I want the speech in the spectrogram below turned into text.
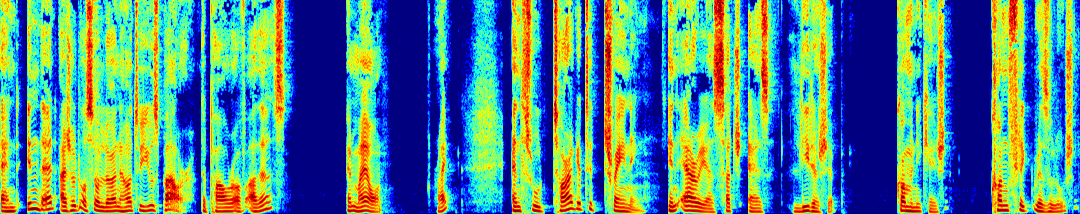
And in that, I should also learn how to use power, the power of others and my own, right? And through targeted training in areas such as leadership, communication, conflict resolution,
